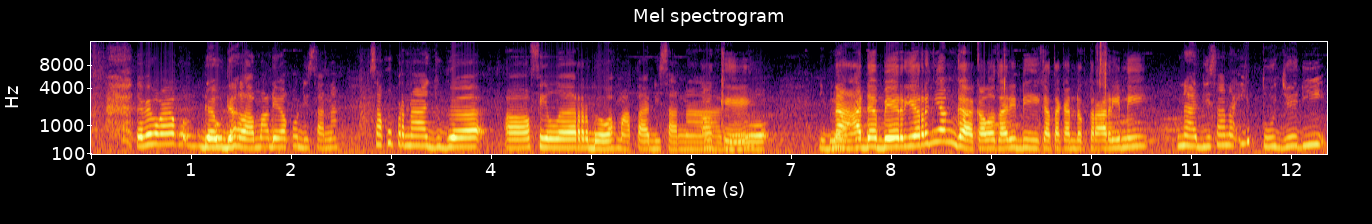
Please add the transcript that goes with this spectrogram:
Tapi pokoknya aku udah udah lama deh aku di sana. Terus aku pernah juga uh, filler bawah mata di sana okay. dulu Dibilang, nah, ada barriernya nggak kalau tadi dikatakan dokter Arini? Nah, di sana itu jadi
